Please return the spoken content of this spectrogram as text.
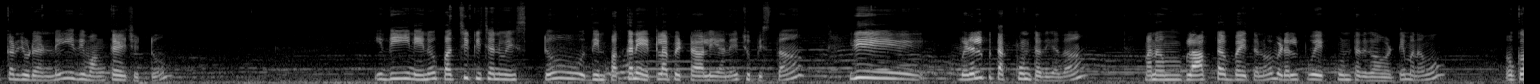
ఇక్కడ చూడండి ఇది వంకాయ చెట్టు. ఇది నేను పచ్చి కిచెన్ వేస్ట్ దీని పక్కనే ఎట్లా పెట్టాలి అని చూపిస్తాను ఇది వెడల్పు తక్కువ ఉంటుంది కదా. మనం బ్లాక్ టబ్ అయితేనో వెడల్పు ఎక్కువ ఉంటుంది కాబట్టి మనము ఒక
